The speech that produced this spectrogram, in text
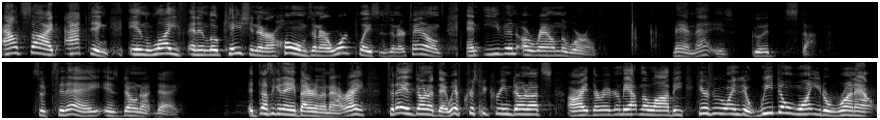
outside, acting in life and in location, in our homes, in our workplaces, in our towns, and even around the world. Man, that is good stuff. So today is Donut Day. It doesn't get any better than that, right? Today is donut day. We have Krispy Kreme donuts, all right? They're going to be out in the lobby. Here's what we want you to do. We don't want you to run out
